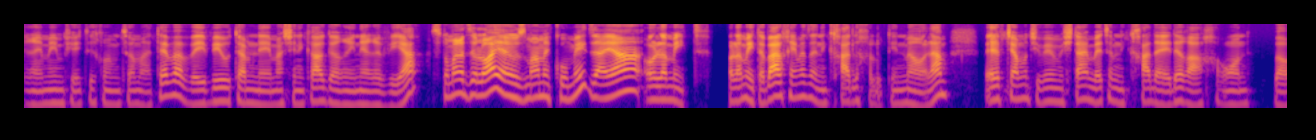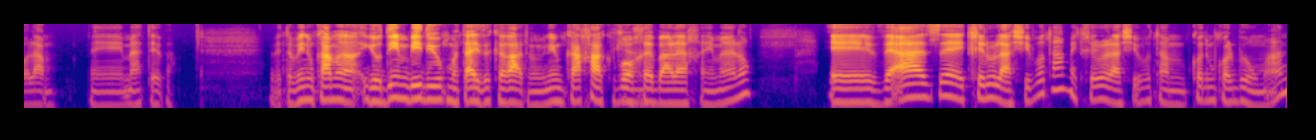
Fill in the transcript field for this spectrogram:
ראמים שהצליחו למצוא מהטבע, והביאו אותם למה שנקרא גרעיני רבייה. זאת אומרת, זה לא היה יוזמה מקומית, זה היה... עולמית. עולמית. הבעל חיים הזה נכחד לחלוטין מהעולם. ב-1972 בעצם נכחד העדר האחרון בעולם אה, מהטבע. ותבינו כמה יודעים בדיוק מתי זה קרה, אתם מבינים? ככה עקבו כן. אחרי בעלי החיים האלו. אה, ואז אה, התחילו להשיב אותם, התחילו להשיב אותם קודם כל באומן,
